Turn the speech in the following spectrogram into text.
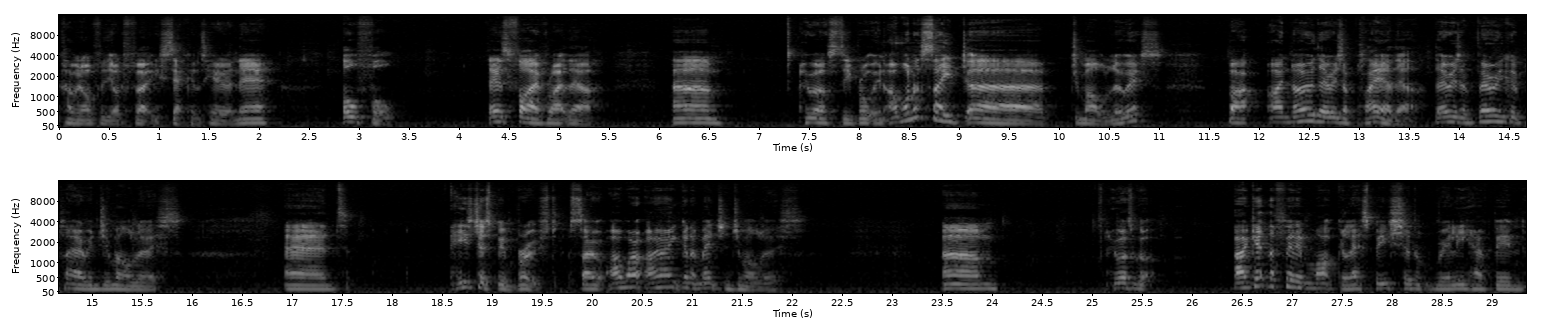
coming on for the odd thirty seconds here and there. Awful. There's five right there. Um, who else has he brought in? I want to say uh, Jamal Lewis, but I know there is a player there. There is a very good player in Jamal Lewis, and he's just been bruised. So I won't, I ain't gonna mention Jamal Lewis. Um, who else we got? I get the feeling Mark Gillespie shouldn't really have been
